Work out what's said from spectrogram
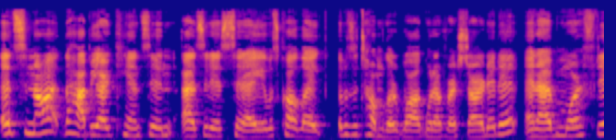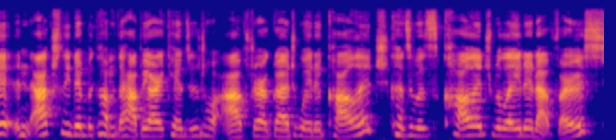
it's not the Happy Arkansan as it is today. It was called like, it was a Tumblr blog when I first started it, and I've morphed it and actually didn't become the Happy Arkansan until after I graduated college because it was college related at first.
